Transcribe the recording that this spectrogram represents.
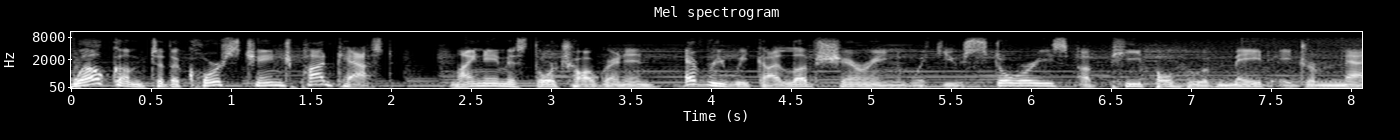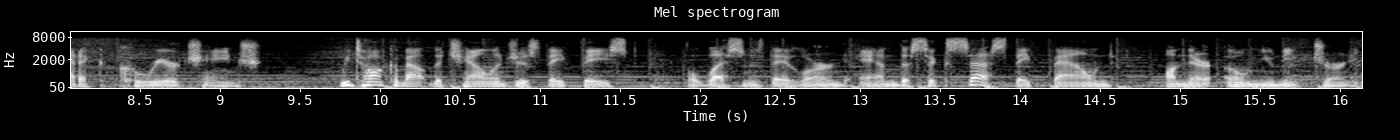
Welcome to the Course Change Podcast. My name is Thor Challgren, and every week I love sharing with you stories of people who have made a dramatic career change. We talk about the challenges they faced, the lessons they learned, and the success they found on their own unique journey.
